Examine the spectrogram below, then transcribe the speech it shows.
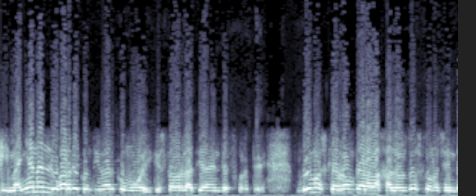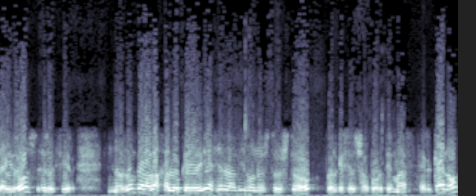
si mañana en lugar de continuar como hoy, que estaba relativamente fuerte, vemos que rompe a la baja los 2,82, es decir, nos rompe a la baja lo que debería ser ahora mismo nuestro stop, porque es el soporte más cercano,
